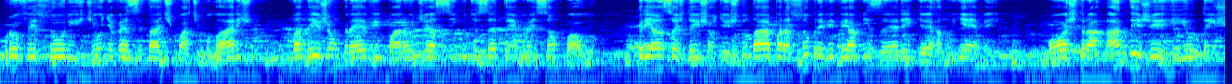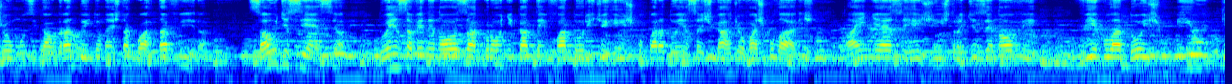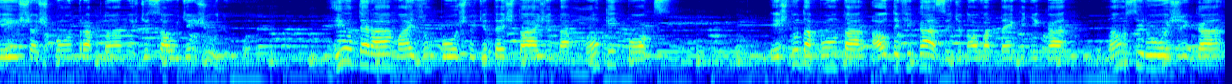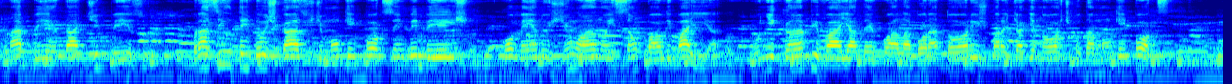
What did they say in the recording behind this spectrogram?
Professores de universidades particulares planejam greve para o dia 5 de setembro em São Paulo. Crianças deixam de estudar para sobreviver à miséria e guerra no Iêmen. Mostra ATG Rio tem show musical gratuito nesta quarta-feira. Saúde e ciência. Doença venenosa crônica tem fatores de risco para doenças cardiovasculares. A ANS registra 19,2 mil queixas contra planos de saúde em julho. Rio terá mais um posto de testagem da Monkeypox Estudo aponta alta eficácia de nova técnica não cirúrgica na perda de peso. Brasil tem dois casos de monkeypox em bebês com menos de um ano em São Paulo e Bahia. Unicamp vai adequar laboratórios para diagnóstico da monkeypox.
